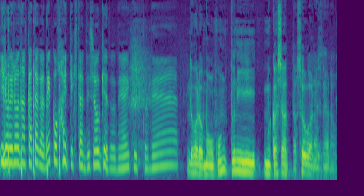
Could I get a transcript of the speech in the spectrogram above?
いろいろな方がね、こう入ってきたんでしょうけどね、きっとね。だからもう本当に昔あった昭和の時代のもう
